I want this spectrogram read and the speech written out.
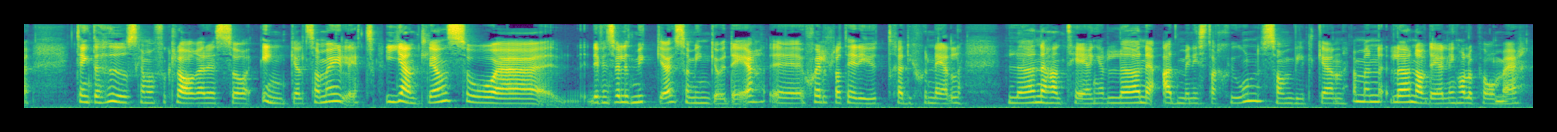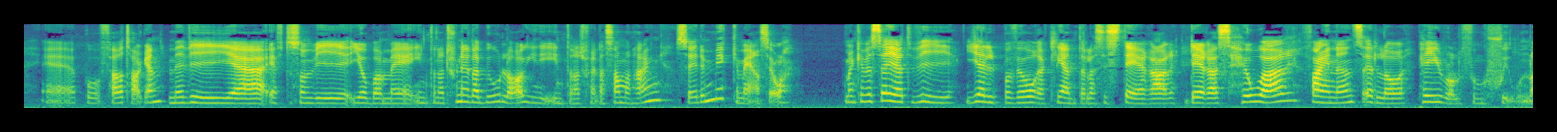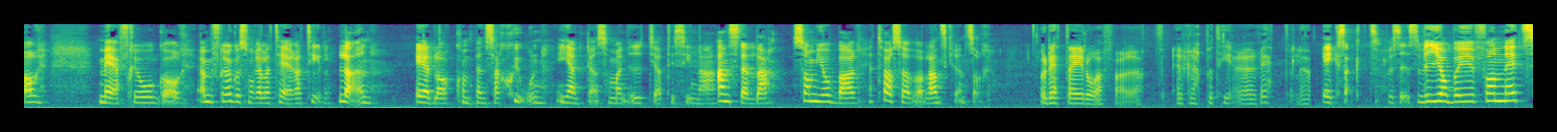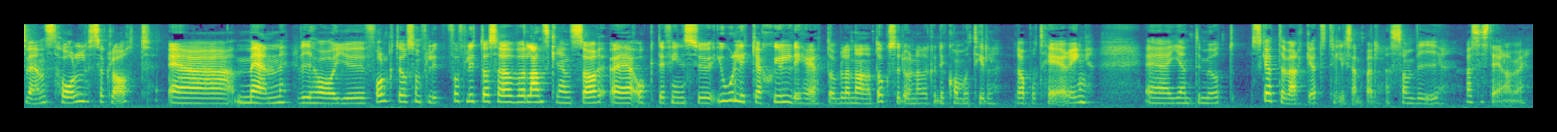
tänkte hur ska man förklara det så enkelt som möjligt. Egentligen så, eh, det finns väldigt mycket som ingår i det. Eh, självklart är det ju traditionell lönehantering eller löneadministration som vilken ja, men, löneavdelning håller på med Eh, på företagen. Men vi, eh, eftersom vi jobbar med internationella bolag i internationella sammanhang så är det mycket mer än så. Man kan väl säga att vi hjälper våra klienter eller assisterar deras HR, finance eller payroll-funktioner med frågor, ja, med frågor som relaterar till lön eller kompensation egentligen som man utgör till sina anställda som jobbar tvärs över landsgränser. Och detta är då för att rapportera rätt eller? Exakt, precis. Vi jobbar ju från ett svenskt håll såklart. Eh, men vi har ju folk då som fly- förflyttas över landsgränser eh, och det finns ju olika skyldigheter, bland annat också då när det kommer till rapportering eh, gentemot Skatteverket till exempel, som vi assisterar med.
